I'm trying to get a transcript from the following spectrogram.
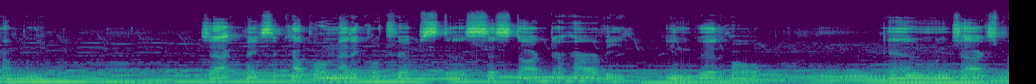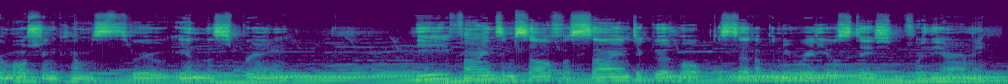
Company. Jack makes a couple of medical trips to assist Dr. Harvey in Good Hope, and when Jack's promotion comes through in the spring, he finds himself assigned to Good Hope to set up a new radio station for the Army.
